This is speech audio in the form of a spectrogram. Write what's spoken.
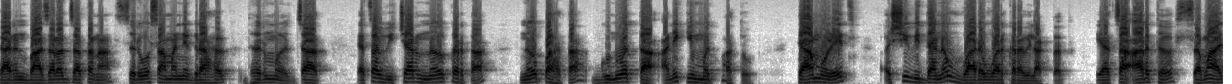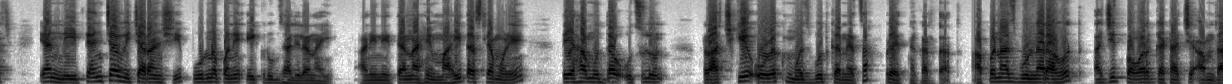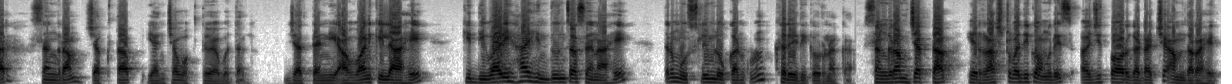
कारण बाजारात जाताना सर्वसामान्य ग्राहक धर्म जात याचा विचार न करता न पाहता गुणवत्ता आणि किंमत पाहतो. त्यामुळेच अशी विधानं वारंवार करावी लागतात. याचा अर्थ समाज या नेत्यांच्या विचारांशी पूर्णपणे एकरूप झालेला नाही. आणि नेत्यांना हे माहीत असल्यामुळे ते हा मुद्दा उचलून राजकीय ओळख मजबूत करण्याचा प्रयत्न करतात. आपण आज बोलणार आहोत अजित पवार गटाचे आमदार संग्राम जगताप यांच्या वक्तव्याबद्दल ज्यात त्यांनी आव्हान केलं आहे की दिवाळी हा हिंदूंचा सण आहे तर मुस्लिम लोकांकडून खरेदी करू नका. संग्राम जगताप हे राष्ट्रवादी काँग्रेस अजित पवार गटाचे आमदार आहेत.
